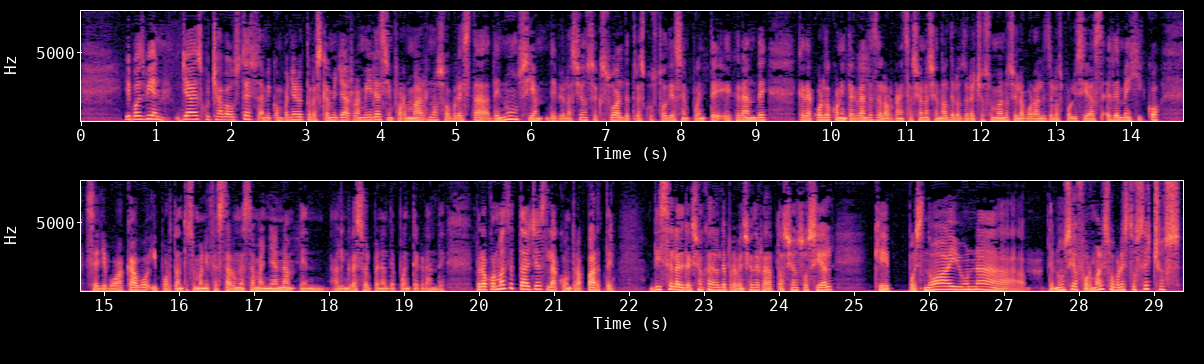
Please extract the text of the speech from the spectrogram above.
Y pues bien, ya escuchaba usted a mi compañero Héctor Escamilla Ramírez informarnos sobre esta denuncia de violación sexual de tres custodias en Puente eh, Grande, que de acuerdo con integrantes de la Organización Nacional de los Derechos Humanos y Laborales de los Policías de México se llevó a cabo y por tanto se manifestaron esta mañana en, al ingreso del penal de Puente Grande. Pero con más detalles, la contraparte. Dice la Dirección General de Prevención y Readaptación Social que pues no hay una denuncia formal sobre estos hechos.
